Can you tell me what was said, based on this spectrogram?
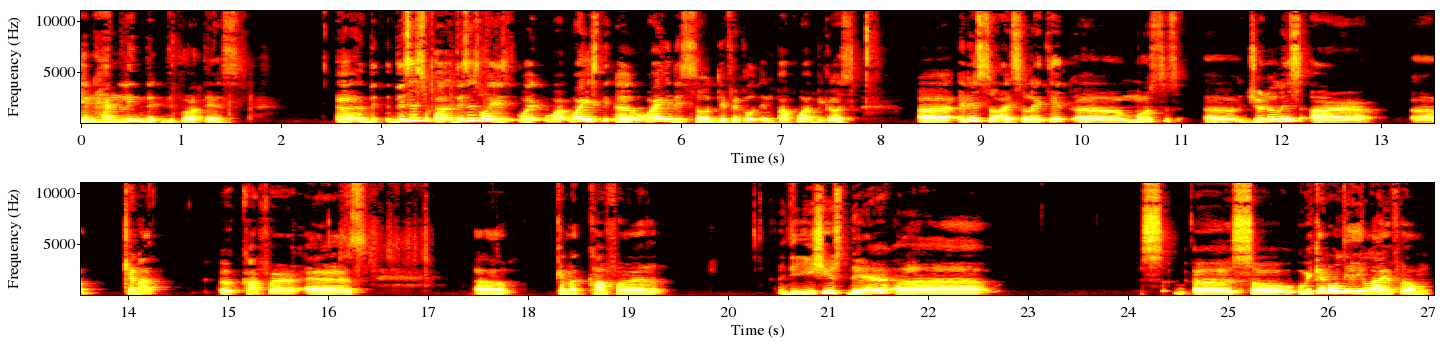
in handling the, the protests. Uh, th- this is this is why is why why is the, why it is so difficult in Papua because it is so isolated. most journalists are cannot uh, cover as uh, cannot cover the issues there. Uh, uh, so we can only rely from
